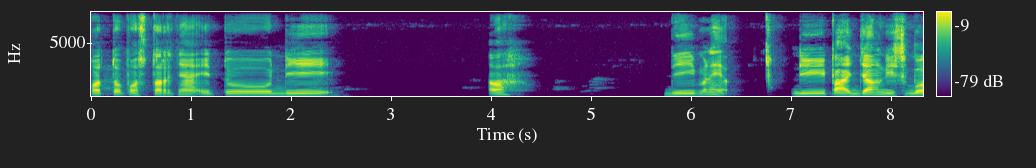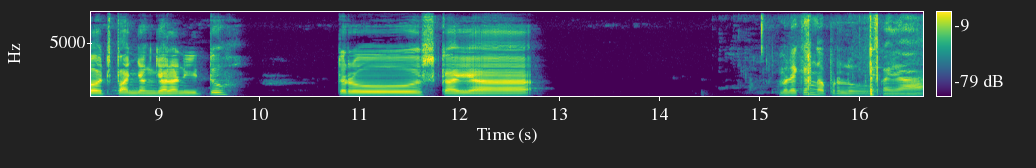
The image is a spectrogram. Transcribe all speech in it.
foto posternya itu di apa? Di mana ya? Dipajang di sebuah sepanjang jalan itu. Terus kayak mereka nggak perlu kayak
